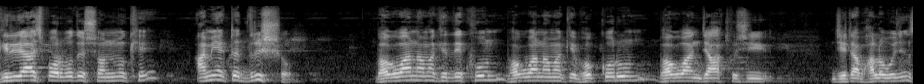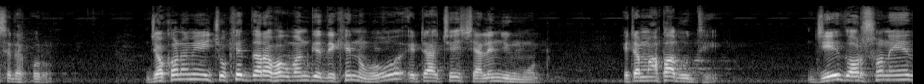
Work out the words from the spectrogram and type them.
গিরিরাজ পর্বতের সম্মুখে আমি একটা দৃশ্য। ভগবান আমাকে দেখুন, ভগবান আমাকে ভোগ করুন, ভগবান যা খুশি যেটা ভালো বোঝেন সেটা করুন। যখন আমি এই চোখের দ্বারা ভগবানকে দেখে নেব, এটা হচ্ছে চ্যালেঞ্জিং মুড এটা মাপা বুদ্ধি। যে দর্শনের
